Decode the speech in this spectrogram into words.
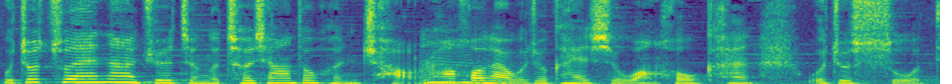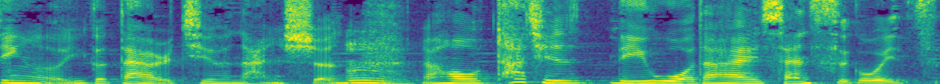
我就坐在那，觉得整个车厢都很吵。然后后来我就开始往后看，我就锁定了一个戴耳机的男生。嗯，然后他其实离我大概三四个位置。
